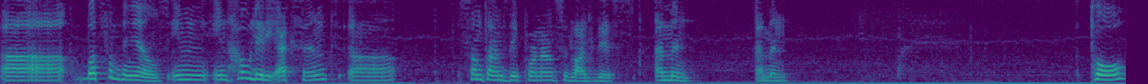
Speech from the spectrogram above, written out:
Uh, but something else in in Hawleri accent uh, sometimes they pronounce it like this amin amin. To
